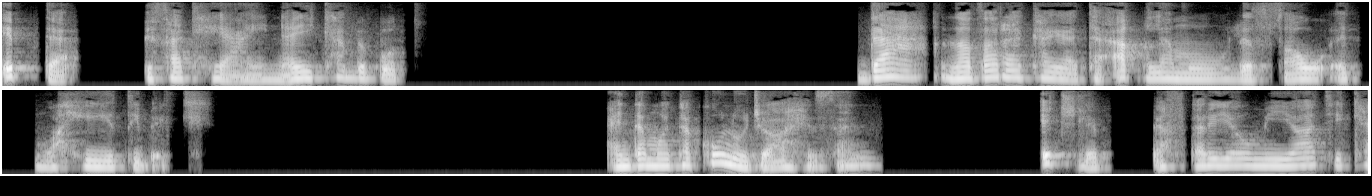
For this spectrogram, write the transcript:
ابدأ بفتح عينيك ببطء. دع نظرك يتأقلم للضوء المحيط بك. عندما تكون جاهزا اجلب دفتر يومياتك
